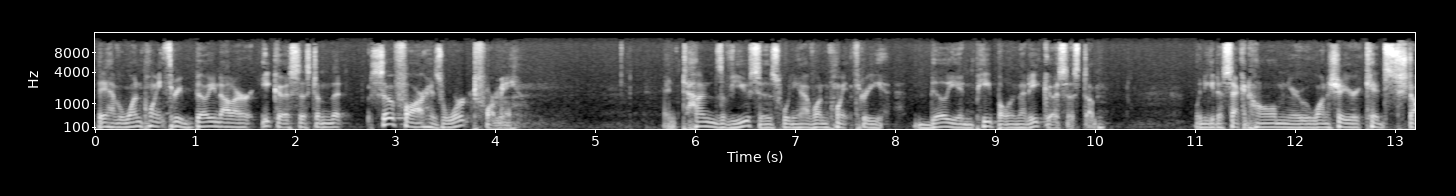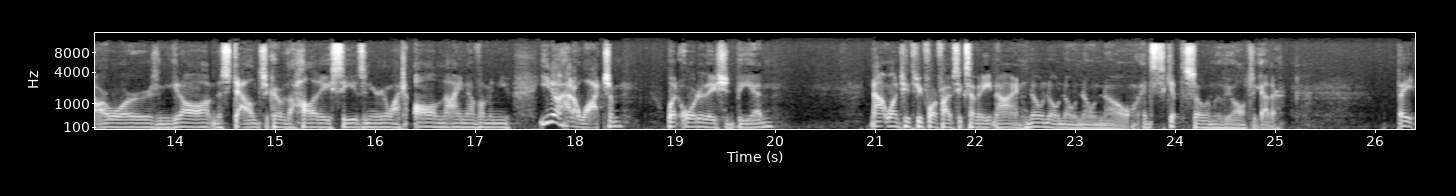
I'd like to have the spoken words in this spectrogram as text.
They have a 1.3 billion dollar ecosystem that so far has worked for me. And tons of uses when you have 1.3 billion people in that ecosystem. When you get a second home and you want to show your kids Star Wars and you get all nostalgic over the holiday season, you're going to watch all nine of them and you, you know how to watch them, what order they should be in. Not one, two, three, four, five, six, seven, eight, nine. No, no, no, no, no. And skip the solo movie altogether. But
